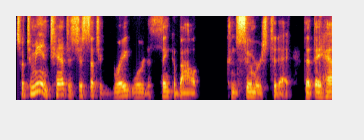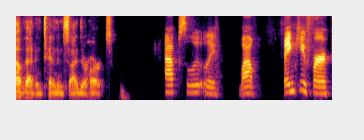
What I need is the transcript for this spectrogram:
So to me, intent is just such a great word to think about consumers today that they have that intent inside their hearts. Absolutely. Wow. Thank you for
